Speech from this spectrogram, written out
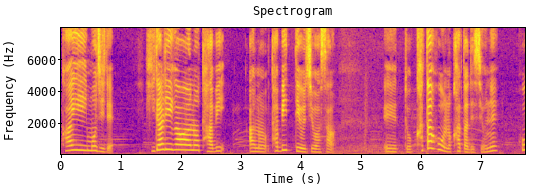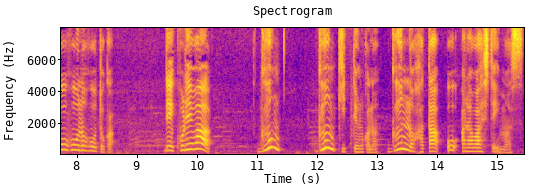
貝文字で左側の旅あの旅っていう字はさえっ、ー、と片方の肩ですよね。方法の方とか。でこれは軍軍旗っていうのかな。軍の旗を表しています。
